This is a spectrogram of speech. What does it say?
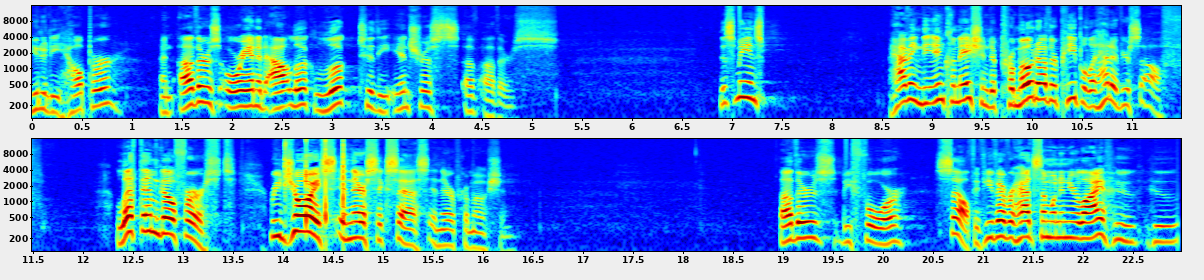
unity helper, an others oriented outlook, look to the interests of others. This means having the inclination to promote other people ahead of yourself. Let them go first. Rejoice in their success, in their promotion. Others before self. If you've ever had someone in your life who, who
